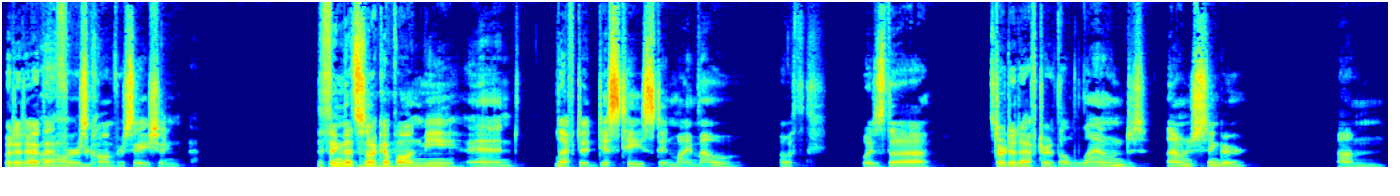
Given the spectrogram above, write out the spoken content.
but it had that first Um, conversation. The thing that snuck up Mhm. on me and left a distaste in my mouth mouth was the started after the lounge lounge singer. Um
